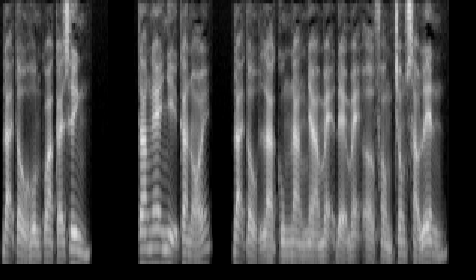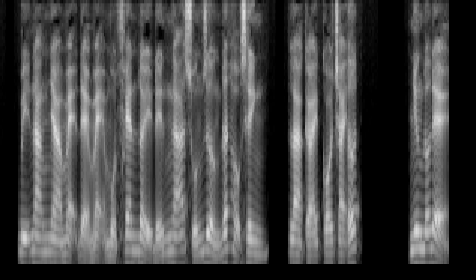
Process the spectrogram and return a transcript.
đại tẩu hôm qua cái sinh. Ta nghe nhị ca nói, đại tẩu là cùng nàng nhà mẹ đẻ mẹ ở phòng trong xào lên, bị nàng nhà mẹ đẻ mẹ một phen đẩy đến ngã xuống giường đất hậu sinh, là cái có trái ớt. Nhưng đỡ đẻ.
